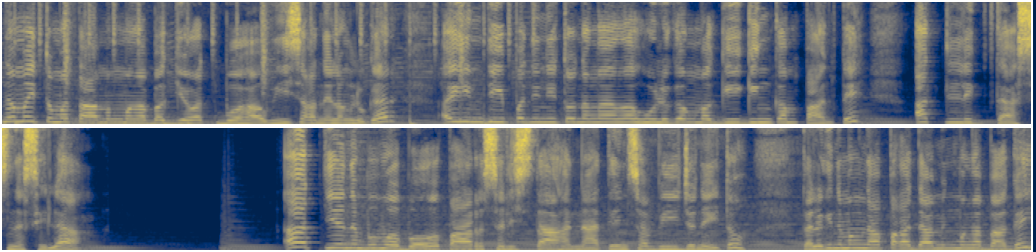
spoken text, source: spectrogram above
na may tumatamang mga bagyo at buhawi sa kanilang lugar ay hindi pa din ito nangangahulugang magiging kampante at ligtas na sila. At yan ang bumubuo para sa listahan natin sa video na ito. Talaga namang napakadaming mga bagay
